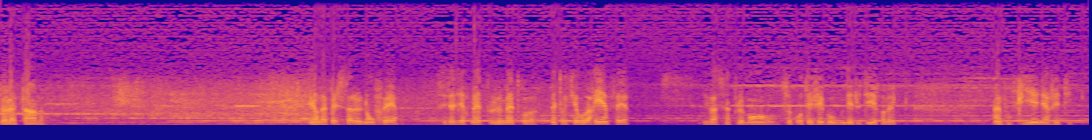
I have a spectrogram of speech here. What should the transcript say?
de l'atteindre. Et on appelle ça le non-faire, c'est-à-dire le maître, maître ne va rien faire. Il va simplement se protéger, comme vous venez de le dire, avec un bouclier énergétique.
